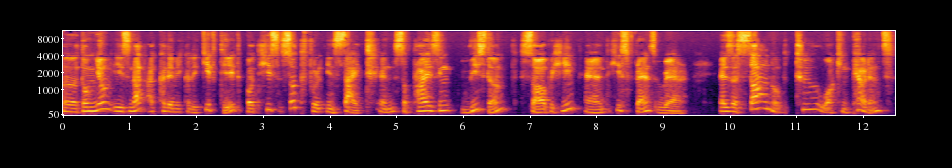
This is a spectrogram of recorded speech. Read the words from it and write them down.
uh, Dong is not academically gifted, but his thoughtful insight and surprising wisdom serve him and his friends well. As the son of two working parents,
